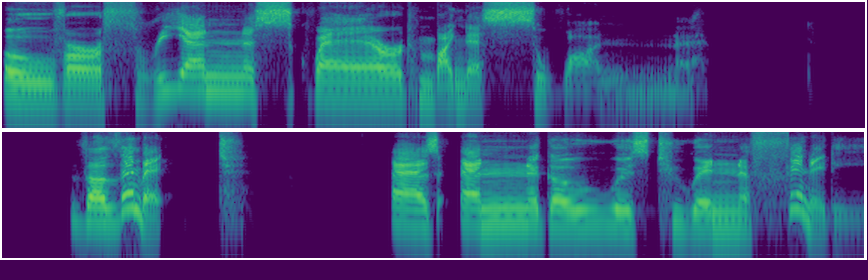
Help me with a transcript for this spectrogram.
over 3n squared minus 1. The limit as n goes to infinity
